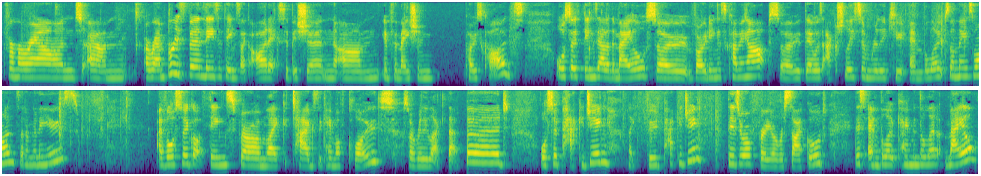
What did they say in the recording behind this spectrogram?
from around um, around Brisbane. These are things like art exhibition, um, information postcards. Also things out of the mail, so voting is coming up. So there was actually some really cute envelopes on these ones that I'm going to use. I've also got things from like tags that came off clothes. So I really liked that bird. Also packaging, like food packaging. These are all free or recycled. This envelope came in the letter mail.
